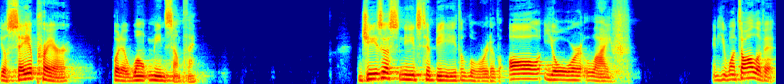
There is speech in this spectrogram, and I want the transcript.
you'll say a prayer, but it won't mean something. Jesus needs to be the Lord of all your life. And He wants all of it.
